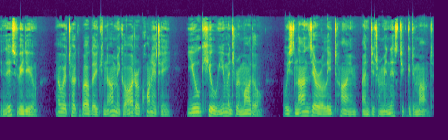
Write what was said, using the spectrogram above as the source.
In this video, I will talk about the economic order quantity EOQ inventory model with non-zero lead time and deterministic demand.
